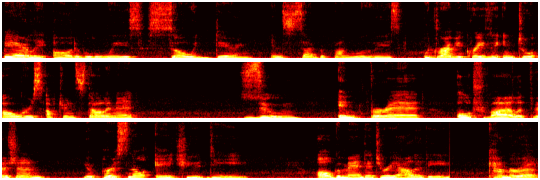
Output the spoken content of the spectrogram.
barely audible whiz so endearing in cyberpunk movies would drive you crazy in two hours after installing it. Zoom, infrared, ultraviolet vision, your personal HUD, augmented reality, camera,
